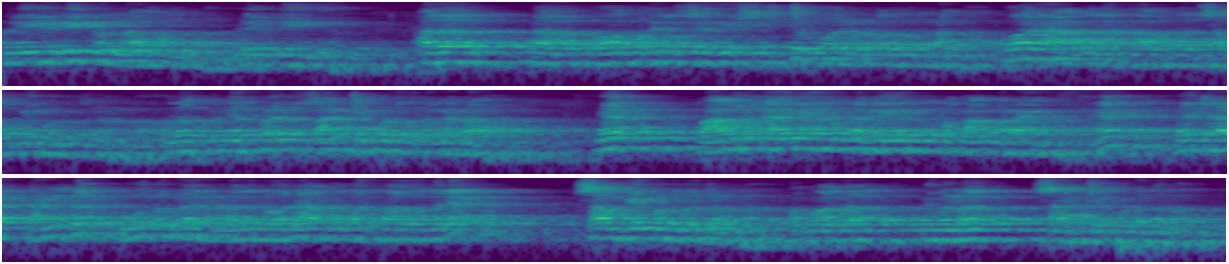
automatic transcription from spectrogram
ബ്ലീഡിങ് ഉണ്ടാകുന്നുണ്ട്. ബ്ലീഡിങ് അത് ഓവറിൽ ചെറിയ ഷിഫ്റ്റ് പോലുള്ളതുകൊണ്ടാണ് ഒരാൾക്ക് കർത്താവ് സൗഖ്യം കൊടുത്തിട്ടുണ്ട്. അത് പിന്നെ എപ്പോഴും സാക്ഷ്യപ്പെടുത്തണം കേട്ടോ. ഏഹ് പാതൊരു കാര്യമാണ് കയ്യിൽ നോക്കാൻ പറയാൻ ഏഹ് രണ്ട് മൂന്ന് പേരുണ്ട്. അതിൽ ഒരാൾക്ക് കർത്താവിനെ സൗഖ്യം കൊടുത്തിട്ടുണ്ട്. അപ്പോൾ അത് നിങ്ങൾ സാക്ഷ്യപ്പെടുത്തണം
